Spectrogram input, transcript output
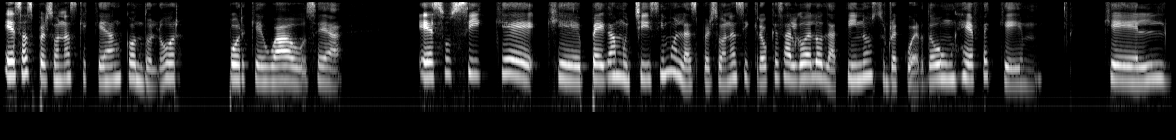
Esas personas que quedan con dolor, porque wow, o sea, eso sí que, que pega muchísimo las personas y creo que es algo de los latinos. Recuerdo un jefe que, que él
